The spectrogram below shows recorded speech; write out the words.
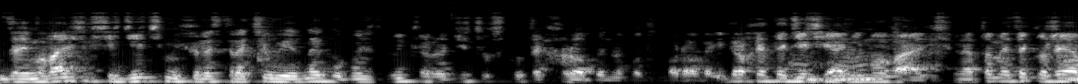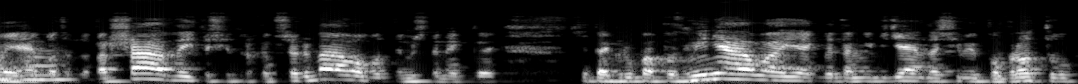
zajmowaliśmy się dziećmi, które straciły jednego bądź dwójkę rodziców wskutek choroby nowotworowej i trochę te dzieci mhm. animowaliśmy. Natomiast jako, że ja wyjechałem potem do Warszawy i to się trochę przerwało, potem już tam jakby się ta grupa pozmieniała i jakby tam nie widziałem dla siebie powrotu,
